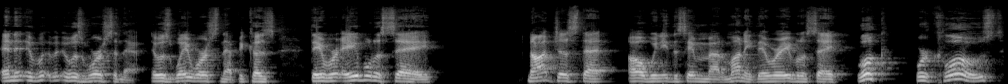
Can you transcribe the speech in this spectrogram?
And it, it, it, was worse than that. It was way worse than that because they were able to say, not just that, oh, we need the same amount of money. They were able to say, look, we're closed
